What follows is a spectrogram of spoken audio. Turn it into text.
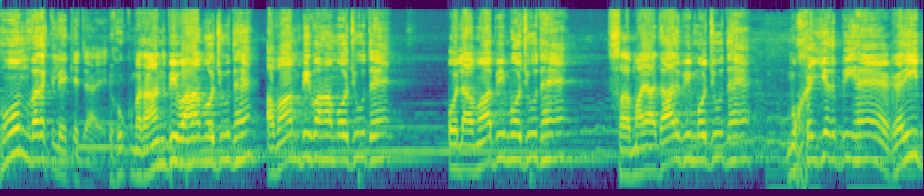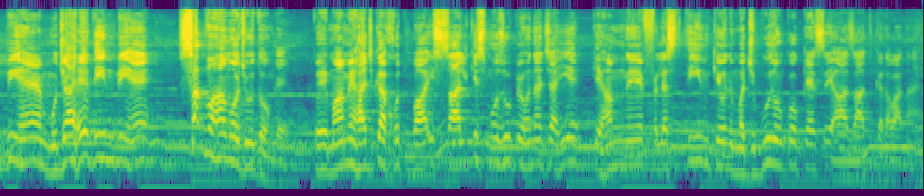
होम वर्क लेके जाए। हुक्मरान भी वहाँ मौजूद हैं, अवाम भी वहाँ मौजूद हैं ओलामा भी मौजूद हैं, सरमायादार भी मौजूद हैं मुखैर भी हैं, गरीब भी हैं, मुजाहिदीन भी हैं। सब वहाँ मौजूद होंगे। तो इमाम हज का खुतबा इस साल किस मौजू पे होना चाहिए कि हमने फ़लस्तीन के उन मजबूरों को कैसे आज़ाद करवाना है?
